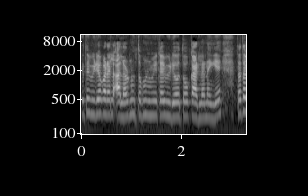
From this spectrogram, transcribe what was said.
तिथं व्हिडिओ काढायला अलाउड नव्हतं म्हणून मी काही व्हिडिओ तो काढला नाही आहे तर आता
